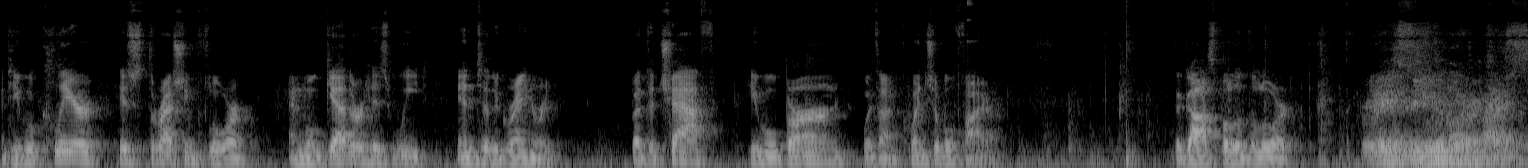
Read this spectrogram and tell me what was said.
and he will clear his threshing floor and will gather his wheat into the granary. But the chaff he will burn with unquenchable fire the gospel of the Lord. Praise to you, Lord Christ.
